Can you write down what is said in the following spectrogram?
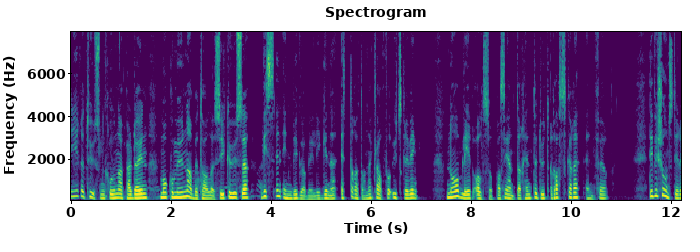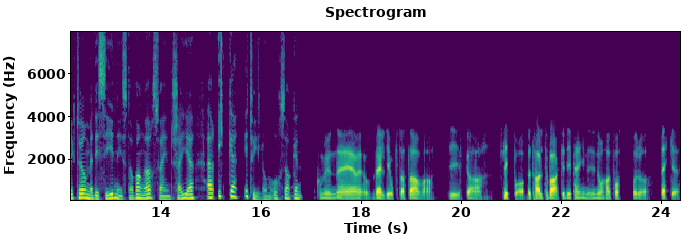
4000 kroner per døgn må kommuner betale sykehuset hvis en innbygger blir liggende etter at han er klar for utskriving. Nå blir altså pasienter hentet ut raskere enn før. Divisjonsdirektør medisin i Stavanger, Svein Skeie, er ikke i tvil om årsaken. Kommunene er veldig opptatt av at de skal slippe å betale tilbake de pengene de nå har fått for å dekke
